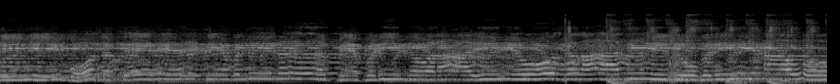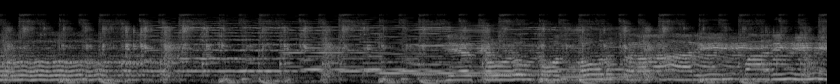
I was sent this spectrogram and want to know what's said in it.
મારી ભોન પેર ટેબલી ને પેપડી ગવરાઈ, ઓ જલાની જોગડી આવો જે તોડ કોથોડ કરનારી મારી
